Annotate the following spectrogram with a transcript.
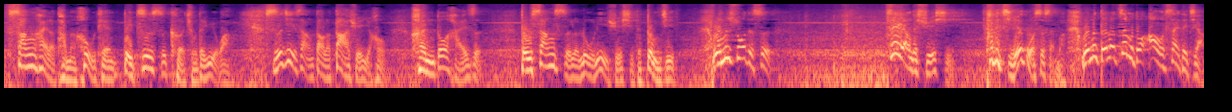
伤害了他们后天对知识渴求的欲望。实际上，到了大学以后，很多孩子都丧失了努力学习的动机。我们说的是这样的学习。它的结果是什么？我们得了这么多奥赛的奖，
